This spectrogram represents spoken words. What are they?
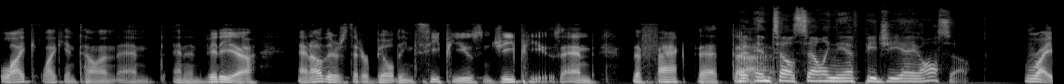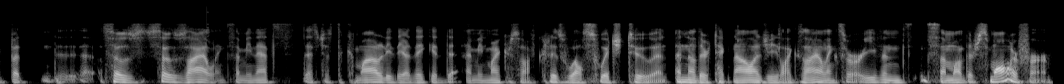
like like Intel and, and and Nvidia and others that are building CPUs and GPUs. And the fact that uh, Intel's selling the FPGA also. Right, but uh, so so Xilinx. I mean, that's that's just a commodity there. They could, I mean, Microsoft could as well switch to an, another technology like Xilinx, or even some other smaller firm,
